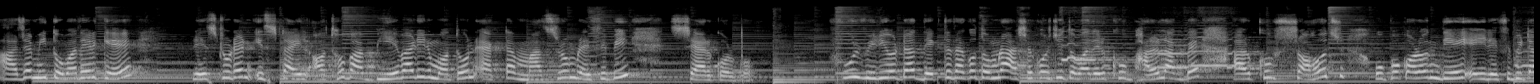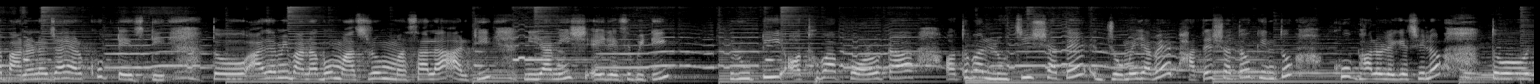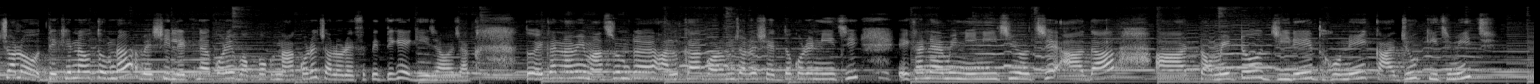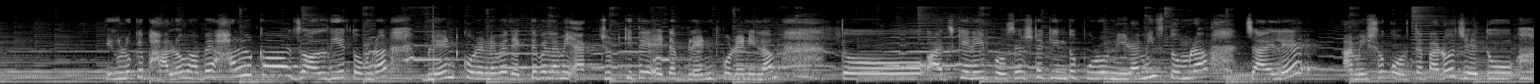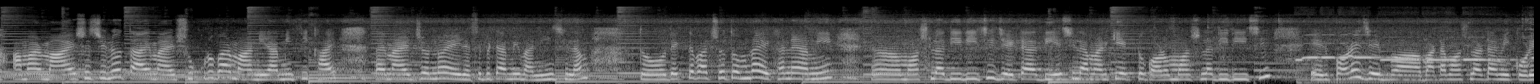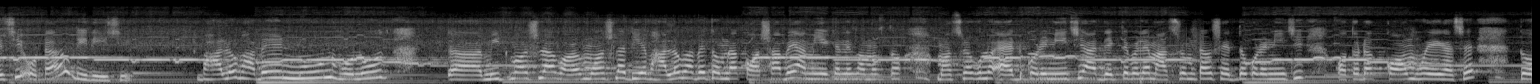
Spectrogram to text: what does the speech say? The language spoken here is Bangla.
আজ আমি তোমাদেরকে রেস্টুরেন্ট স্টাইল অথবা বিয়েবাড়ির মতন একটা মাশরুম রেসিপি শেয়ার করব। ফুল ভিডিওটা দেখতে থাকো, তোমরা আশা করছি তোমাদের খুব ভালো লাগবে আর খুব সহজ উপকরণ দিয়ে এই রেসিপিটা বানানো যায় আর খুব টেস্টি তো আজ আমি বানাবো মাশরুম মশালা আর কি নিরামিষ এই রেসিপিটি রুটি অথবা পরোটা অথবা লুচির সাথে জমে যাবে, ভাতের সাথেও কিন্তু খুব ভালো লেগেছিল। তো চলো, দেখে নাও তোমরা, বেশি লেট না করে বকবক না করে, চলো রেসিপির দিকে এগিয়ে যাওয়া যাক। তো এখানে আমি মাশরুমটা হালকা গরম জলে সেদ্ধ করে নিয়েছি। এখানে আমি নিয়ে নিয়েছি হচ্ছে আদা আর টমেটো, জিরে, ধনে, কাজু, কিচমিচ। এগুলোকে ভালোভাবে হালকা জল দিয়ে তোমরা ব্লেন্ড করে নেবে। দেখতে পেলে আমি এক চুটকিতে এটা ব্লেন্ড করে নিলাম। তো আজকের এই প্রসেসটা কিন্তু পুরো নিরামিষ। তোমরা চাইলে আমিষও করতে পারো। যেহেতু আমার মা এসেছিল, তাই মায়ের শুক্রবার মা নিরামিষই খায়। তাই মায়ের জন্য এই রেসিপিটা আমি বানিয়েছিলাম। তো দেখতে পাচ্ছ তোমরা, এখানে আমি মশলা দিয়ে দিয়েছি, যেটা দিয়েছিলাম আর কি, একটু গরম মশলা দিয়ে দিয়েছি। এরপরে যে বাটা মশলাটা আমি করেছি, ওটাও দিয়ে দিয়েছি। ভালোভাবে নুন, হলুদ মিট মশলা, গরম মশলা দিয়ে ভালোভাবে তোমরা কষাবে। আমি এখানে সমস্ত মশলাগুলো অ্যাড করে নিয়েছি। আর দেখতে পেলে মাশরুমটাও সেদ্ধ করে নিয়েছি। কতটা কম হয়ে গেছে। তো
